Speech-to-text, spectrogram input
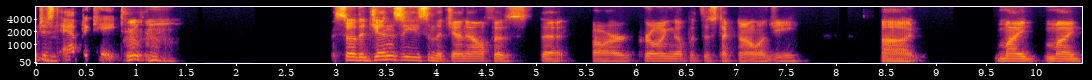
Just abdicate. so the Gen Zs and the Gen Alphas that are growing up with this technology, uh, my my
